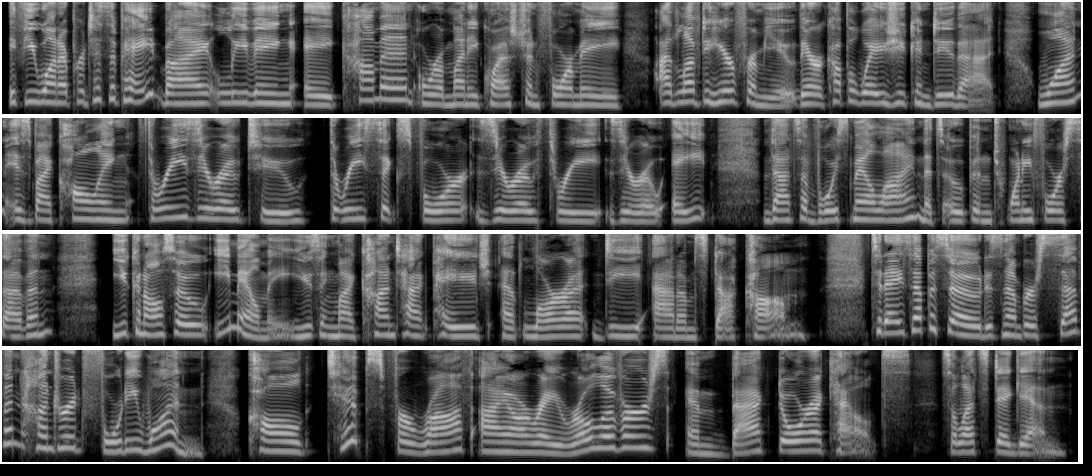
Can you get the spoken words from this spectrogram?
If you want to participate by leaving a comment or a money question for me, I'd love to hear from you. There are a couple ways you can do that. One is by calling 302 364 0308. That's a voicemail line that's open 24 7. You can also email me using my contact page at lauradadams.com. Today's episode is number 741 called Tips for Roth IRA Rollovers and Backdoor Accounts. So let's dig in.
